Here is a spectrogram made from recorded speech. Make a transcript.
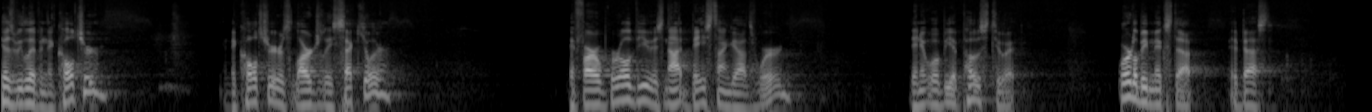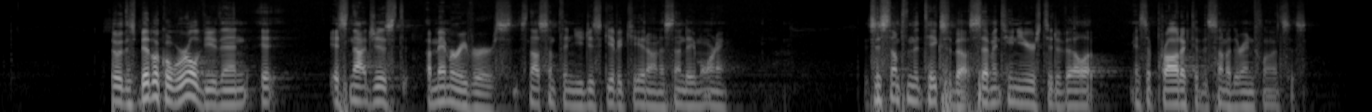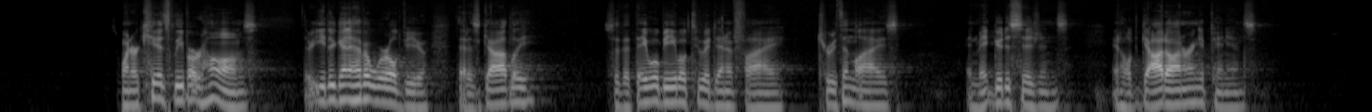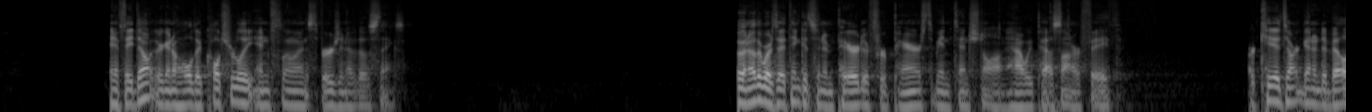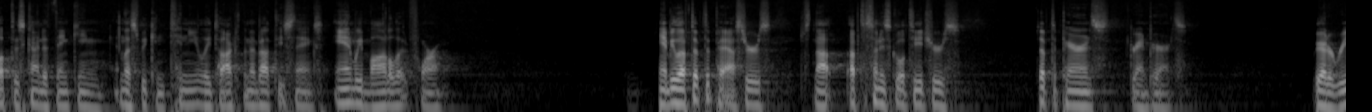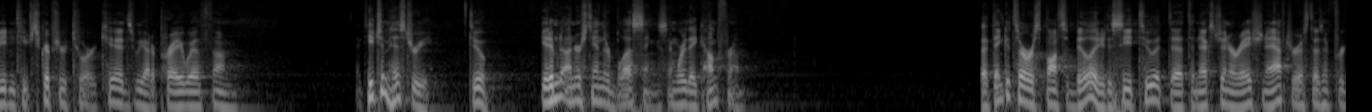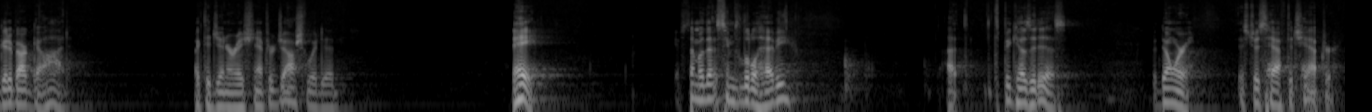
Because we live in the culture, and the culture is largely secular, if our worldview is not based on God's word, then it will be opposed to it, or it'll be mixed up at best. So, this biblical worldview, then, it, it's not just a memory verse. It's not something you just give a kid on a Sunday morning. It's just something that takes about 17 years to develop. It's a product of the sum of their influences. So when our kids leave our homes, they're either going to have a worldview that is godly, so that they will be able to identify truth and lies, and make good decisions, and hold God honoring opinions. And if they don't, they're going to hold a culturally influenced version of those things. So, in other words, I think it's an imperative for parents to be intentional on how we pass on our faith. Our kids aren't going to develop this kind of thinking unless we continually talk to them about these things and we model it for them. Can't be left up to pastors. It's not up to Sunday school teachers. It's up to parents, grandparents. We got to read and teach scripture to our kids. We got to pray with them. And teach them history, too. Get them to understand their blessings and where they come from. I think it's our responsibility to see to it that the next generation after us doesn't forget about God, like the generation after Joshua did. Hey, if some of that seems a little heavy, uh, it's because it is. But don't worry, it's just half the chapter.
